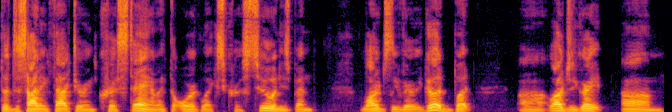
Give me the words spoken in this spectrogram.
the deciding factor in Khris staying. Think the org likes Khris too, and he's been largely very good, but uh, largely great. Um,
